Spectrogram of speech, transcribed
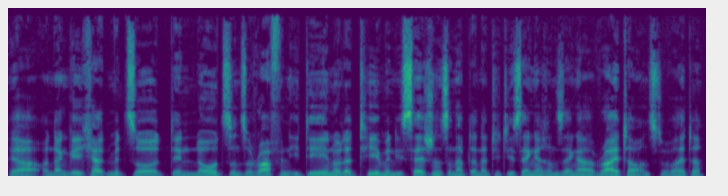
Ja, und dann gehe ich halt mit so den Notes und so roughen Ideen oder Themen in die Sessions und habe dann natürlich die Sängerin, Sänger, Writer und so weiter.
